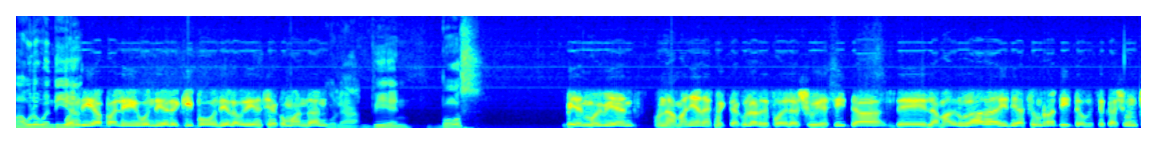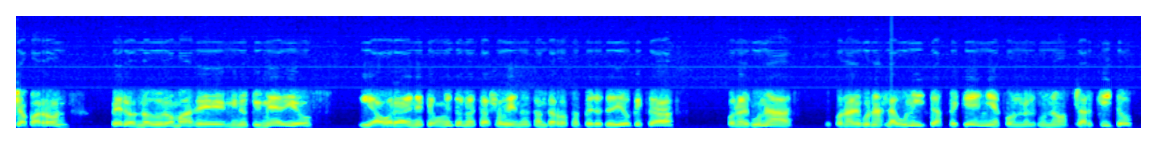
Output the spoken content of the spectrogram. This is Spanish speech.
Mauro, buen día. Buen día, Pali, buen día al equipo, buen día a la audiencia, ¿cómo andan? Hola. Bien, ¿vos? Bien, muy bien. Una mañana espectacular después de la lluviecita de la madrugada y de hace un ratito que se cayó un chaparrón, pero no duró más de minuto y medio y ahora en este momento no está lloviendo en Santa Rosa, pero te digo que está con algunas con algunas lagunitas pequeñas, con algunos charquitos.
